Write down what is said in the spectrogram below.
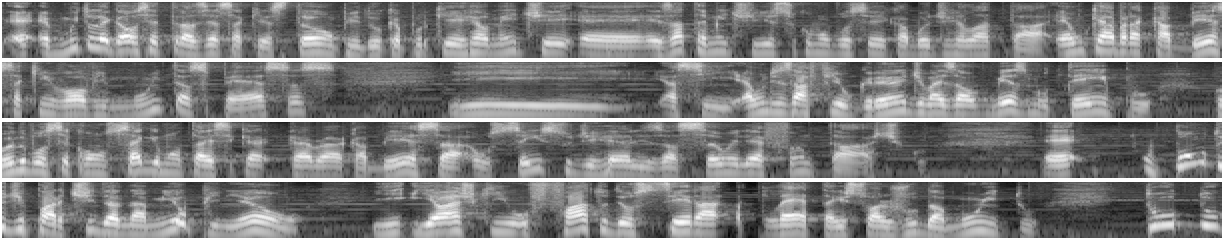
É, é, muito legal você trazer essa questão, Pinduca, porque realmente é exatamente isso como você acabou de relatar. É um quebra-cabeça que envolve muitas peças e, assim, é um desafio grande, mas ao mesmo tempo, quando você consegue montar esse quebra-cabeça, o senso de realização ele é fantástico. É, o ponto de partida, na minha opinião, e, e eu acho que o fato de eu ser atleta, isso ajuda muito, tudo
